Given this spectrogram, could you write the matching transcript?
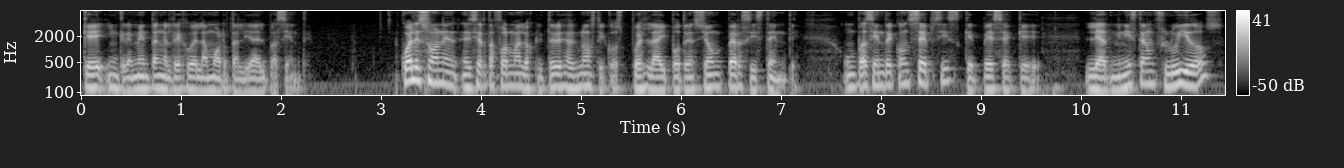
que incrementan el riesgo de la mortalidad del paciente. ¿Cuáles son en, cierta forma los criterios diagnósticos? Pues la hipotensión persistente. Un paciente con sepsis que pese a que le administran fluidos,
